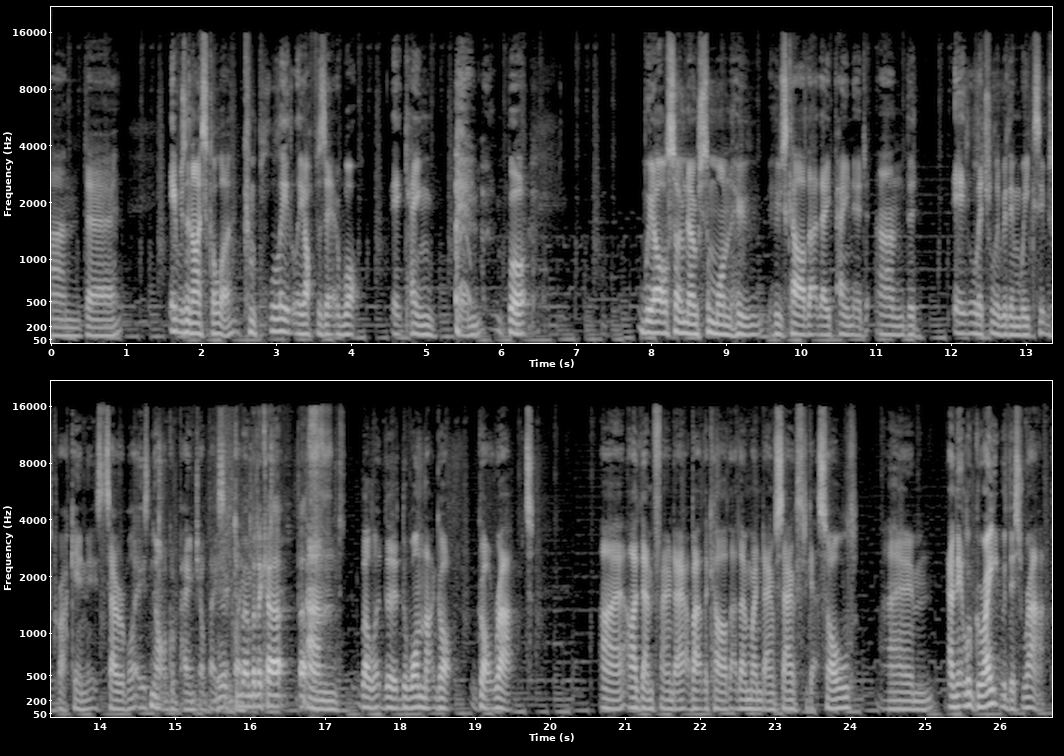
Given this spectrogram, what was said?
and uh, it was a nice colour, completely opposite of what it came in. but we also know someone who whose car that they painted, and the it literally within weeks it was cracking. It's terrible. It's not a good paint job, Do you basically remember the car? And well, the the one that got got wrapped, I I then found out about the car that then went down south to get sold, um, and it looked great with this wrap.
